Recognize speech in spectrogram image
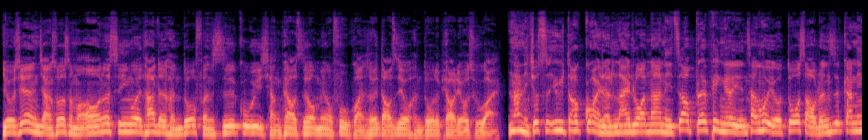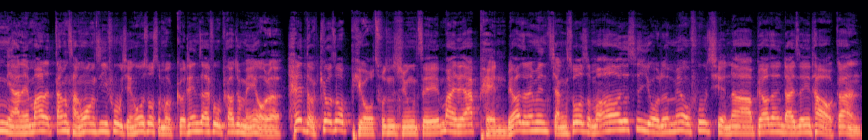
有些人讲说什么哦，那是因为他的很多粉丝故意抢票之后没有付款，所以导致有很多的票流出来。那你就是遇到怪人来乱啊！你知道 Blackpink 的演唱会有多少人是干你娘的妈的当场忘记付钱，或者说什么隔天再付票就没有了？黑的叫做票存伤济，卖的呀骗！不要在那边讲说什么哦，就是有人没有付钱呐、不要再来这一套干。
